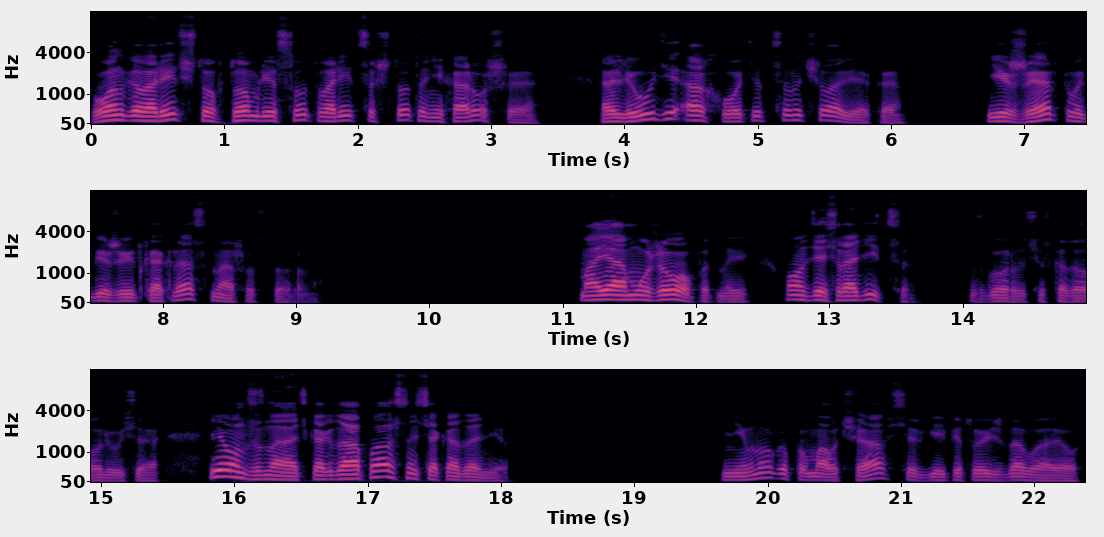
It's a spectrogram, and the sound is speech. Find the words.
Он говорит, что в том лесу творится что-то нехорошее. Люди охотятся на человека, и жертва бежит как раз в нашу сторону. «Моя мужа опытный, он здесь родится», — с гордостью сказала Люся, — «и он знать, когда опасность, а когда нет». Немного помолчав, Сергей Петрович добавил,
